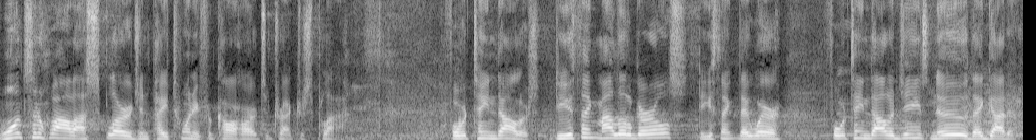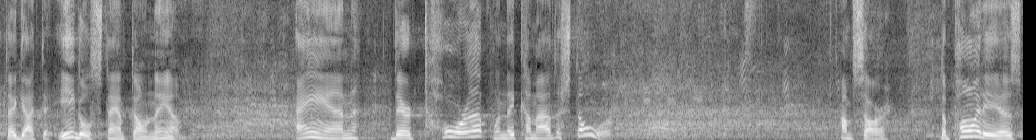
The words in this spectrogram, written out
Once in a while, I splurge and pay 20 for Carhartts at Tractor Supply. $14. Do you think my little girls, do you think they wear $14 jeans? No, they got. They got the eagle stamped on them. And they're tore up when they come out of the store. I'm sorry. The point is,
